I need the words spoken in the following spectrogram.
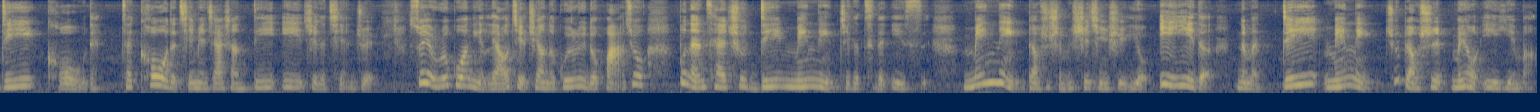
decode，在 code 前面加上 de 这个前缀，所以如果你了解这样的规律的话，就不难猜出 demeaning 这个词的意思。meaning 表示什么事情是有意义的，那么 demeaning 就表示没有意义嘛。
